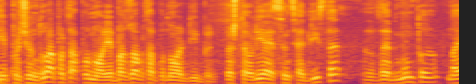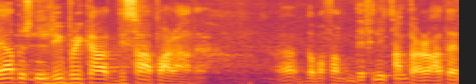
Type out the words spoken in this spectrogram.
je përqendruar për ta punuar, je bazuar për ta punuar librin. Është teoria esencialiste dhe mund të na japësh një Libri ka disa aparate. Ë, domethënë, Definicion. aparate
